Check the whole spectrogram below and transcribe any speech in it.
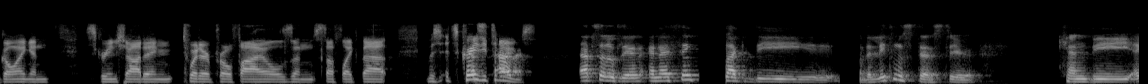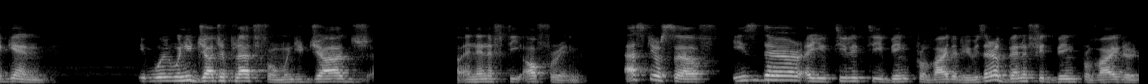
going and screenshotting Twitter profiles and stuff like that. It's, it's crazy times. Absolutely. And, and I think like the, the litmus test here can be, again, when you judge a platform, when you judge uh, an NFT offering, ask yourself is there a utility being provided here? Is there a benefit being provided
